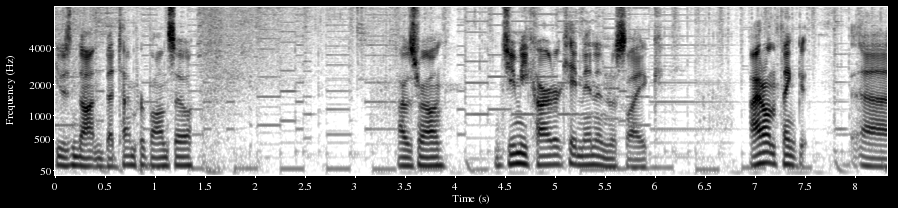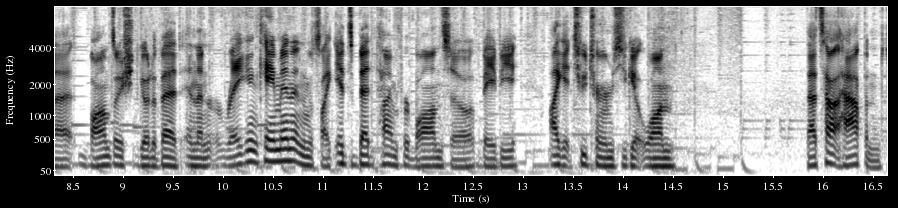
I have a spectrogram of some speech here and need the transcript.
He was not in Bedtime for Bonzo. I was wrong. Jimmy Carter came in and was like, I don't think uh, Bonzo should go to bed. And then Reagan came in and was like, it's bedtime for Bonzo, baby. I get two terms, you get one. That's how it happened.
